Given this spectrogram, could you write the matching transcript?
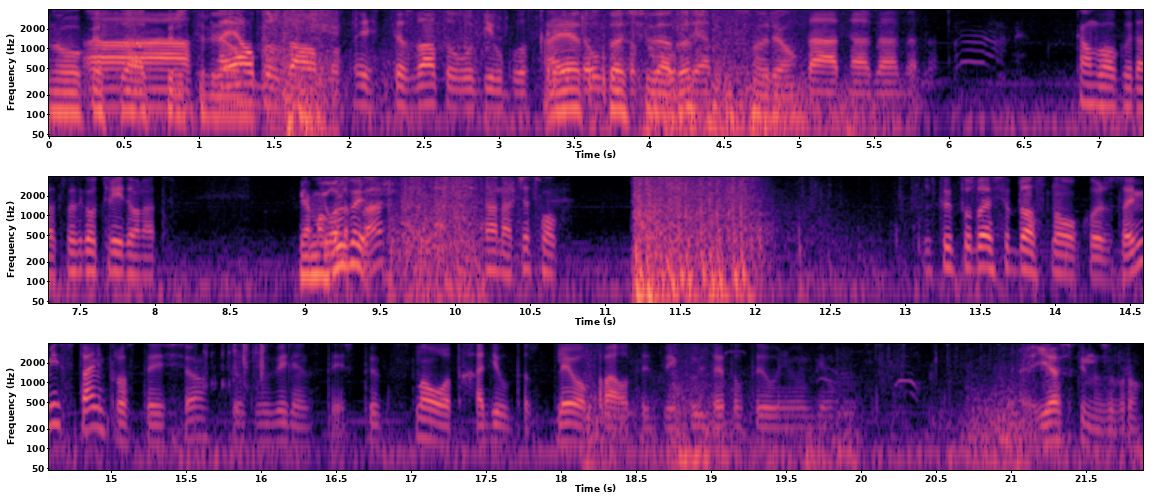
Ну, косат А, перестрелял. Стоял бы, ждал бы. Если ты ждал, то убил бы. А я туда-сюда, да, смотрел? Да, да, да, да, да. Come walk with us. Let's go three donut. Я могу зайти? No, no, just walk. Ну ты туда-сюда снова ходишь. Займи, встань просто и все. Ты уверен стоишь. Ты снова отходил даже слева-право ты двигал, из-за этого ты его не убил. Я спину забрал.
